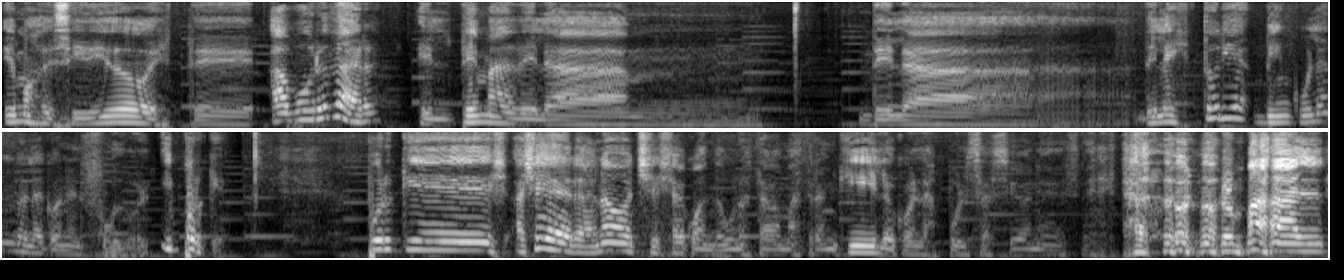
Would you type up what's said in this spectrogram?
hemos decidido este, abordar el tema de la mm, de la de la historia vinculándola con el fútbol. ¿Y por qué? Porque ayer anoche, ya cuando uno estaba más tranquilo, con las pulsaciones en estado normal,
